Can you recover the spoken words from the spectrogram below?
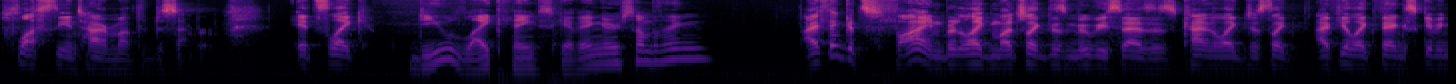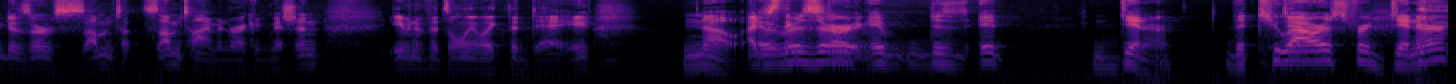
plus the entire month of December. It's like Do you like Thanksgiving or something? I think it's fine, but like much like this movie says, it's kind of like just like I feel like Thanksgiving deserves some t- some time and recognition, even if it's only like the day. No, I just it think reserve starting- it does it dinner. The two Dinner. hours for dinner,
